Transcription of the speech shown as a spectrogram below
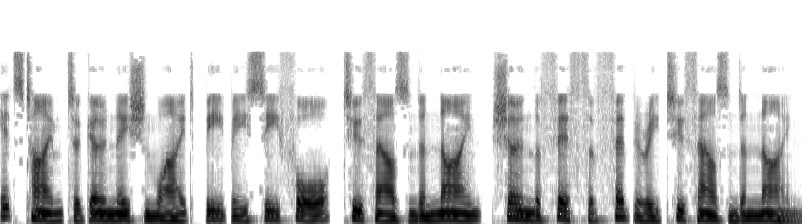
It's Time to Go Nationwide, BBC Four, 2009, shown 5 February 2009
